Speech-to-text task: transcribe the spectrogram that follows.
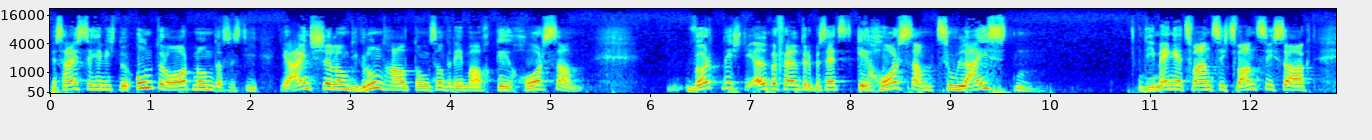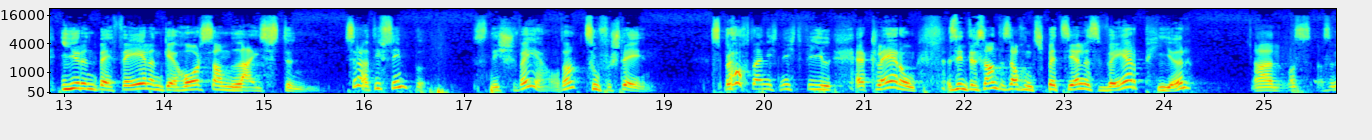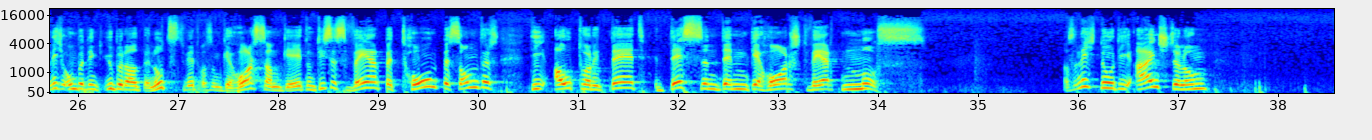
Es heißt ja hier nicht nur Unterordnung, das ist die, die Einstellung, die Grundhaltung, sondern eben auch Gehorsam. Wörtlich, die Elberfelder übersetzt, Gehorsam zu leisten. Die Menge 2020 sagt, ihren Befehlen Gehorsam leisten. Das ist relativ simpel. Das ist nicht schwer, oder? Zu verstehen. Es braucht eigentlich nicht viel Erklärung. Es ist interessant, es ist auch ein spezielles Verb hier, äh, was also nicht unbedingt überall benutzt wird, was um Gehorsam geht. Und dieses Verb betont besonders die Autorität dessen, dem gehorcht werden muss. Also nicht nur die Einstellung,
